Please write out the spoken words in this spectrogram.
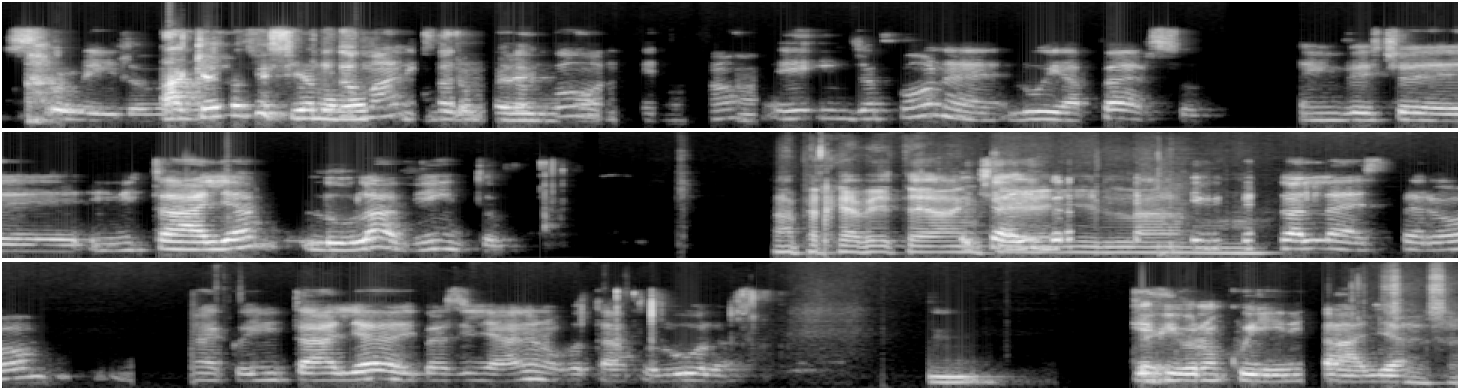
sorrido. Ah, credo che sia e domani sarà in Giappone, no? ah. e in Giappone lui ha perso, e invece in Italia Lula ha vinto. Ah, perché avete anche cioè, il... il... Vivendo all'estero, ecco, in Italia i brasiliani hanno votato Lula. Mm che vivono qui in Italia. Sì, sì.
